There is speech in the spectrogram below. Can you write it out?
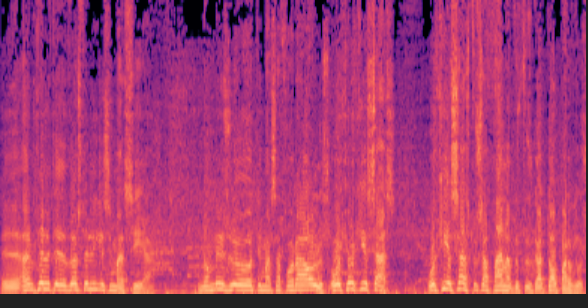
ε, αν θέλετε δώστε λίγη σημασία. Νομίζω ότι μας αφορά όλους. Όχι όχι εσάς. Όχι εσάς τους αθάνατους τους γατόπαρδους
